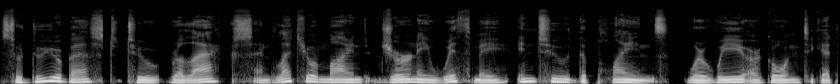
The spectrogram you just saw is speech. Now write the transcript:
So do your best to relax and let your mind journey with me into the plains where we are going to get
